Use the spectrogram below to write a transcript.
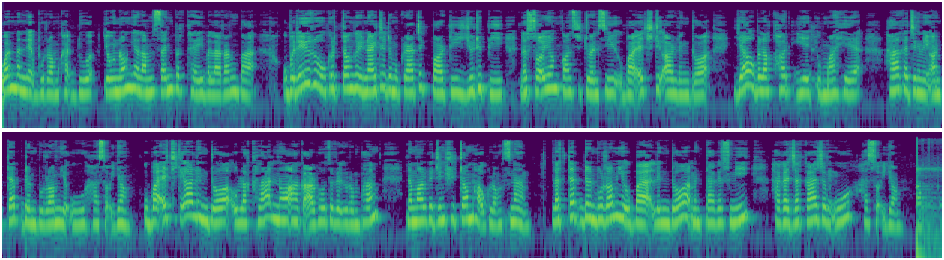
wan ban le buram khat du yonong yalam san perthai balarang ba. Ubade ru kertong United Democratic Party UDP na soyong constituency uba HDR lingdo ya ubala khat ye uma he ha ka jingni on tap don buram ya u ha soyong. Uba HDR lingdo ula khla no ha ka arho terik rumpang na mar ka jing shitom ha uklong snam. La tap don buram ya uba lingdo ni ha ka jaka jong u ha soyong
